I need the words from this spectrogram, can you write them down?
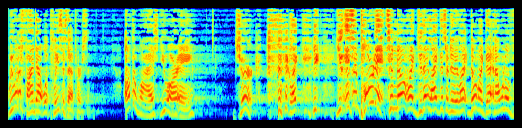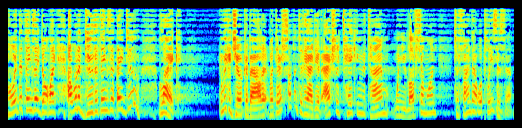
we want to find out what pleases that person. Otherwise, you are a jerk. like, you, you, it's important to know, like, do they like this or do they like, don't like that? And I want to avoid the things they don't like. I want to do the things that they do like. And we could joke about it, but there's something to the idea of actually taking the time when you love someone to find out what pleases them.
